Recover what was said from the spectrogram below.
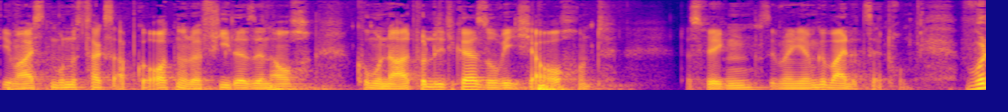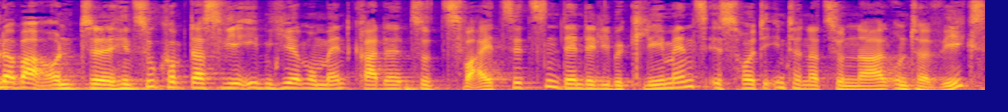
die meisten Bundestagsabgeordneten oder viele sind auch Kommunalpolitiker, so wie ich auch. Und Deswegen sind wir hier im Gemeindezentrum. Wunderbar. Und äh, hinzu kommt, dass wir eben hier im Moment gerade zu zweit sitzen, denn der liebe Clemens ist heute international unterwegs,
